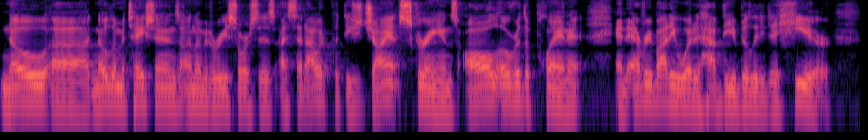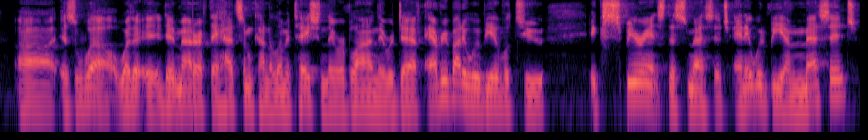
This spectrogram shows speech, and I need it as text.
no uh, no limitations unlimited resources. I said i would put these giant screens all over the planet and everybody would have the ability to hear uh, as well. Whether it didn't matter if they had some kind of limitation they were blind they were deaf everybody would be able to experience this message. And it would be a message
